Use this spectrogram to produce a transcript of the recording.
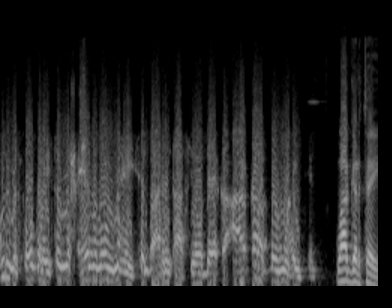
guriga soo galay isaga wax ceebaba uma haysan ba arrintaasi oo dee qa- qalabba uma haysan. Waa gartay.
